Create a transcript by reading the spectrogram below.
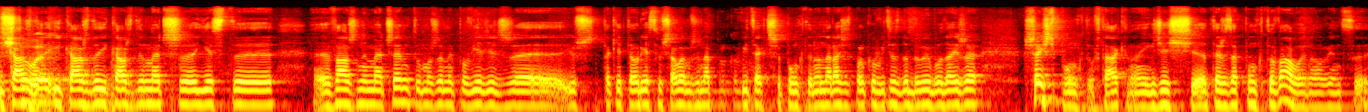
i każdy, i, każdy, i każdy mecz jest e, e, ważnym meczem. Tu możemy powiedzieć, że już takie teorie słyszałem, że na Polkowicach trzy punkty. No na razie Polkowice zdobyły bodajże sześć punktów, tak? No i gdzieś e, też zapunktowały, no więc... e,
